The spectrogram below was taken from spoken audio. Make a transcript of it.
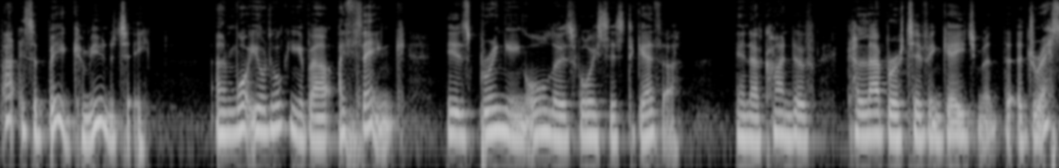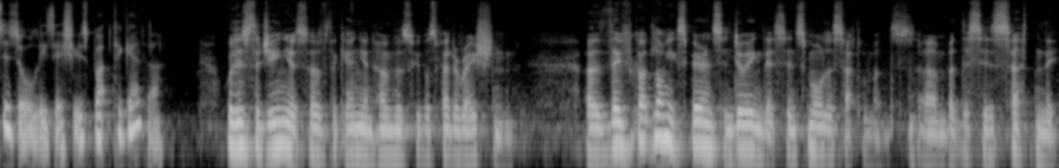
that is a big community. And what you're talking about, I think, is bringing all those voices together in a kind of collaborative engagement that addresses all these issues, but together. Well, it's the genius of the Kenyan Homeless People's Federation. Uh, they've got long experience in doing this in smaller settlements, um, but this is certainly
